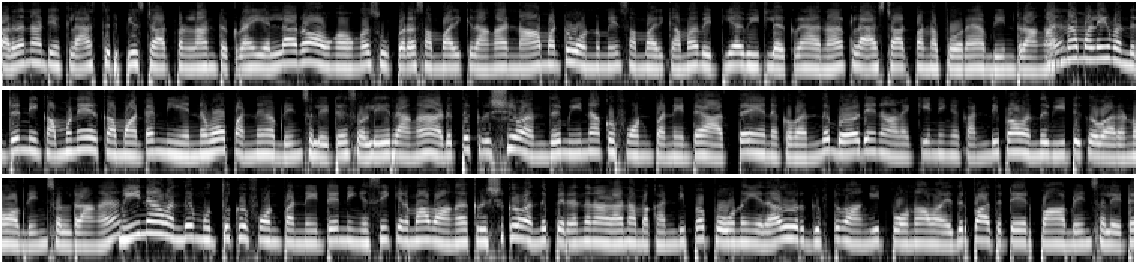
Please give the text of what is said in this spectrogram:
பரதநாட்டியம் கிளாஸ் திருப்பி ஸ்டார்ட் பண்ணலான்ட்டு இருக்கிறேன் எல்லாரும் அவங்கவுங்க சூப்பராக சம்பாதிக்கிறாங்க. நான் மட்டும் ஒன்றுமே சம்பாதிக்காமல் வெட்டியாக வீட்டில் இருக்கிறேன். அதனால் கிளாஸ் ஸ்டார்ட் பண்ண போகிறேன் அப்படின்றாங்க. அண்ணாமலையும் வந்துட்டு நீ கம்முனே இருக்க மாட்டேன். நீ என்னவோ பண்ணு அப்படின்னு சொல்லிட்டு சொல்லிடுறாங்க. அடுத்து கிறிஷு வந்து மீனாக்கு ஃபோன் பண்ணிட்டு அத்தை எனக்கு வந்து பர்த்டே நாளைக்கு நீங்கள் கண்டிப்பாக வந்து வீட்டுக்கு வரணும் அப்படின்னு சொல்கிறாங்க மீனா வந்து முத்துக்கு ஃபோன் பண்ணிட்டு நீங்கள் சீக்கிரமாக வாங்க. கிறிஷுக்கு வந்து பிறந்த நாளாக நம்ம கண்டிப்பாக போகணும். ஏதாவது ஒரு கிஃப்ட் வாங்கிட்டு போகணும். அவன் எதிர்பார்த்துட்டே இருப்பான் அப்படின்னு சொல்லிட்டு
